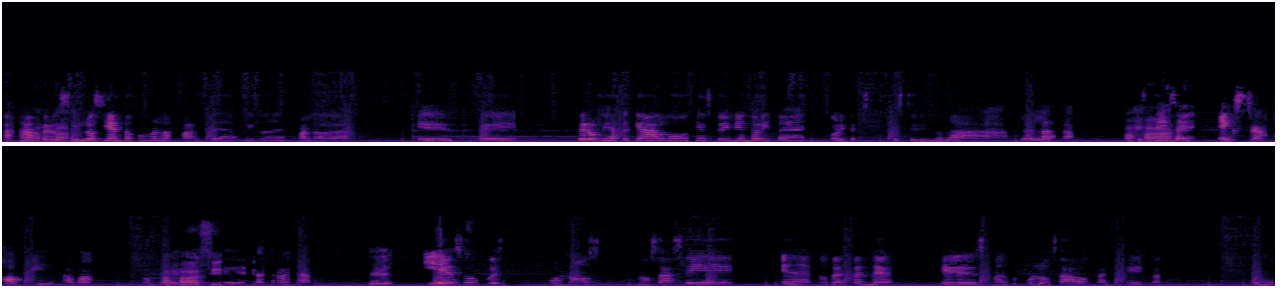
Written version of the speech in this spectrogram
Ajá, pero Ajá. sí lo siento como en la parte de arriba del paladar. Este, pero fíjate que algo que estoy viendo ahorita, ahorita que estoy viendo la, la lata, es que Ajá, dice extra hoppy abajo. ajá, sí. la cerveza. Eh, Y eso pues nos, nos hace, eh, nos da a entender que es más populosa, o sea que está como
